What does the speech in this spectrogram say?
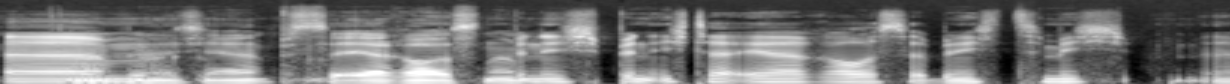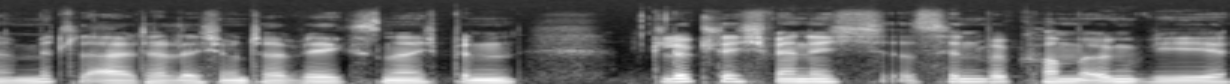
Ähm, bin ich, ja, bist du eher raus, ne? bin ich, bin ich da eher raus. Da bin ich ziemlich äh, mittelalterlich unterwegs. Ne? Ich bin glücklich, wenn ich es hinbekomme, irgendwie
